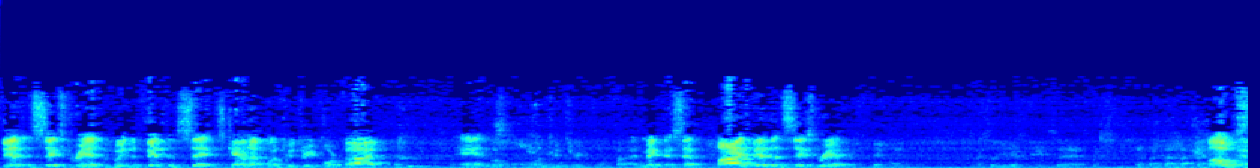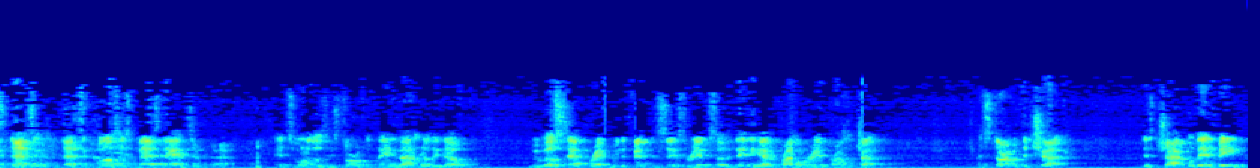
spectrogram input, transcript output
Fifth and sixth rib, between the fifth and sixth. Count up one, two, three, four, five, and oh, one, two, three, four, five. And make that seven. Five, fifth, and sixth rib. That's what USDA said. Close. That's a, that's the closest best answer. It's one of those historical things I don't really know. We will separate between the fifth and sixth rib, so that then you have a primal rib, primal chuck. Let's start with the chuck. This chuck will then be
